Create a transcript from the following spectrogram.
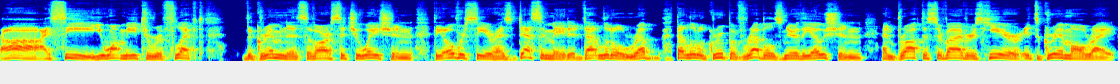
ah, I see. You want me to reflect the grimness of our situation. The overseer has decimated that little reb- that little group of rebels near the ocean and brought the survivors here. It's grim, all right.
